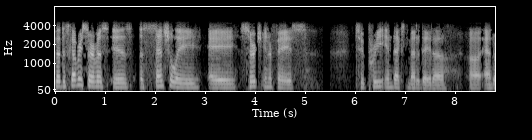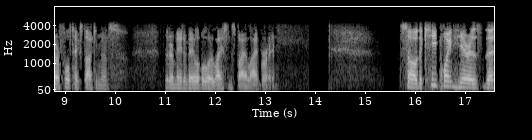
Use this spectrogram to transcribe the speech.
The discovery service is essentially a search interface to pre-indexed metadata uh, and or full text documents that are made available or licensed by a library. So the key point here is that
